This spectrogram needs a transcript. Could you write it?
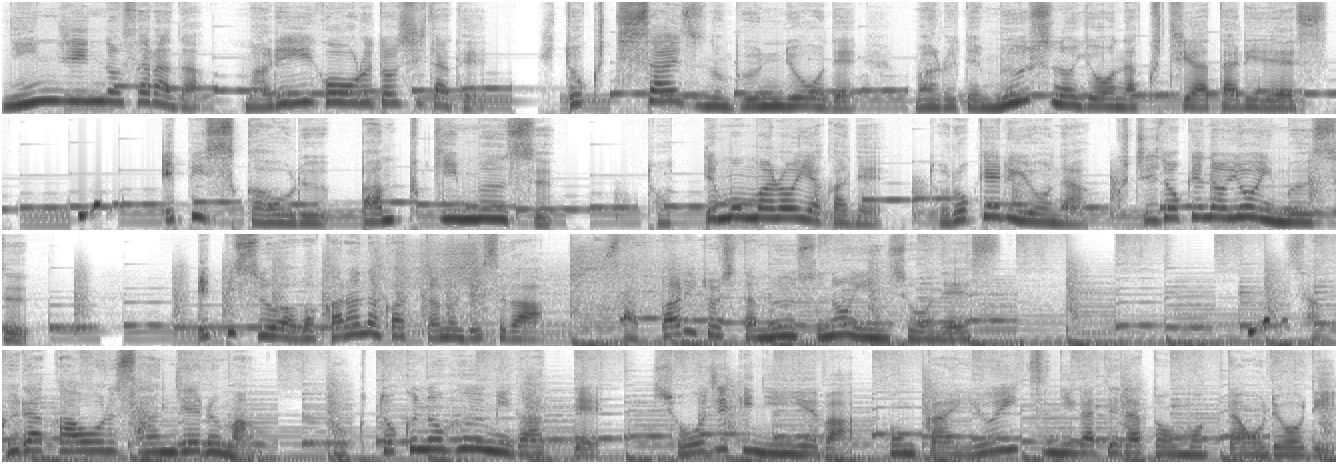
人参のサラダマリーゴールド仕立て。一口サイズの分量でまるでムースのような口当たりです。エピス香るパンプキンムース。とってもまろやかでとろけるような口どけの良いムース。エピスはわからなかったのですがさっぱりとしたムースの印象です。桜香るサンジェルマン。独特の風味があって正直に言えば今回唯一苦手だと思ったお料理。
